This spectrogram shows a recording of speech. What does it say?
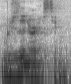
which is interesting.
